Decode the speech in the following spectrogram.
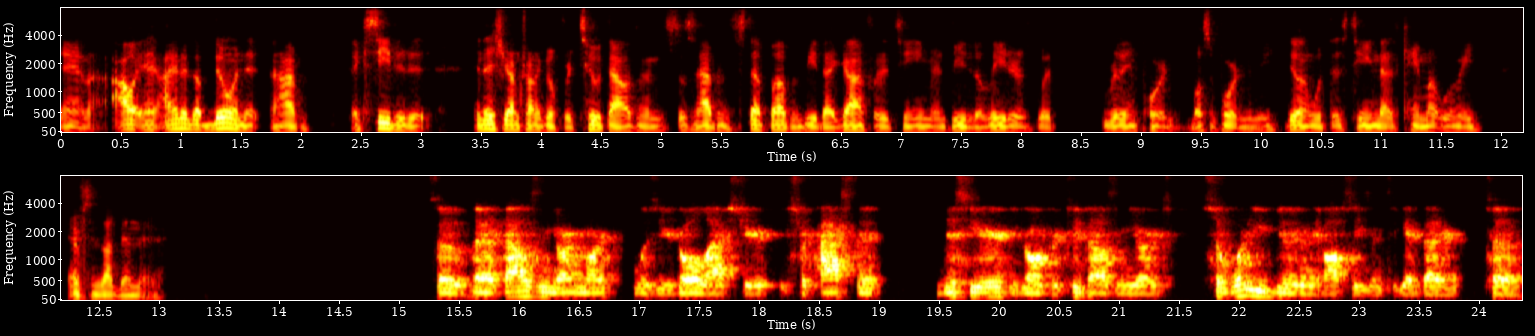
And I, and I ended up doing it, I exceeded it. And this year, I'm trying to go for 2,000. Just having to step up and be that guy for the team and be the leader is what really important, most important to me, dealing with this team that came up with me ever since I've been there. So that thousand yard mark was your goal last year. You surpassed it. This year, you're going for 2,000 yards. So what are you doing in the offseason to get better to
